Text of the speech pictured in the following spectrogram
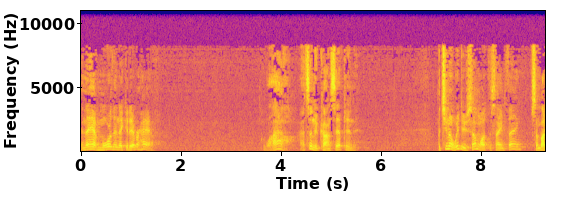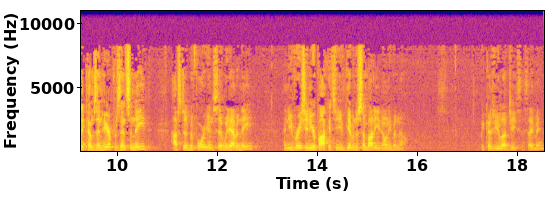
And they have more than they could ever have. Wow. That's a new concept, isn't it? But you know, we do somewhat the same thing. Somebody comes in here, presents a need. I've stood before you and said we have a need, and you've reached into your pockets and you've given to somebody you don't even know. Because you love Jesus. Amen?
